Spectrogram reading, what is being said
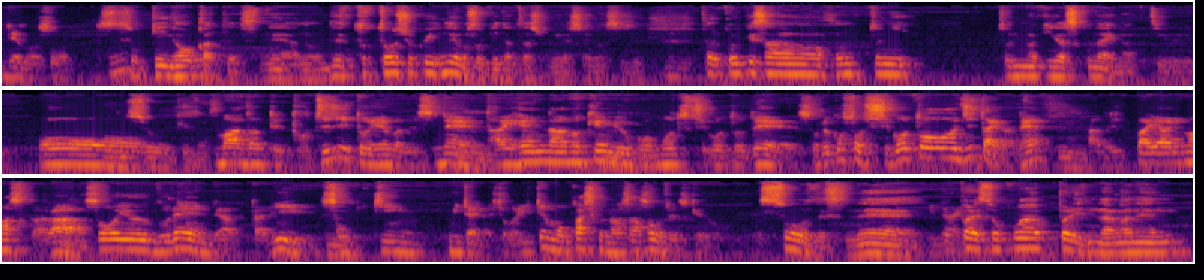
でもそうですね。側近が多かったですね。あの、で、都党職員でも側近だった人もいらっしゃいますし、うんただ小池さんは本当に、取り巻きが少ないなっていう印象を受けます。まあだって都知事といえばですね、うん。大変なあの権力を持つ仕事で、それこそ仕事自体がね、うん。あのいっぱいありますから、うん。そういうブレーンであったり、ん。側近みたいな人がいてもおかしくなさそうですけど。そうですね。やっぱりそこはやっぱり長年、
